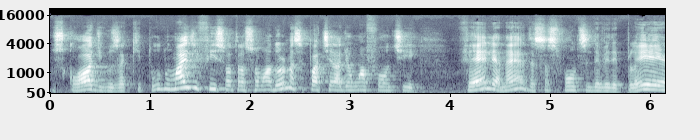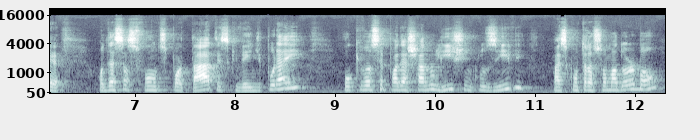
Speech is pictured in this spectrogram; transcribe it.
os códigos aqui tudo. Mais difícil é o transformador, mas você pode tirar de alguma fonte velha, né? Dessas fontes de DVD player ou dessas fontes portáteis que vende por aí, ou que você pode achar no lixo, inclusive, mas com transformador bom.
